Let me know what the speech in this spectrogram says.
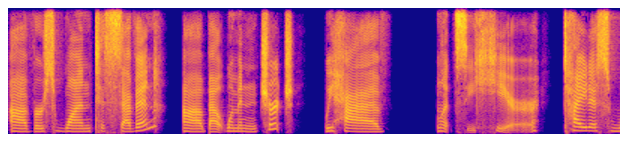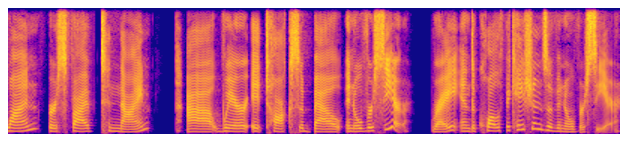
uh, verse one to seven, uh, about women in church. We have, let's see here, Titus one, verse five to nine, uh, where it talks about an overseer, right, and the qualifications of an overseer.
